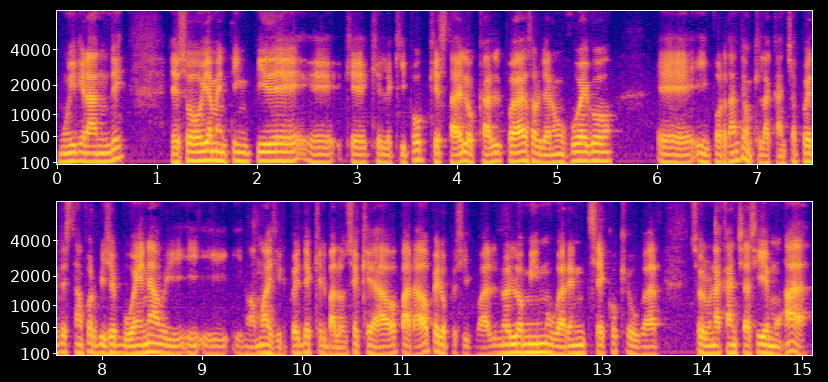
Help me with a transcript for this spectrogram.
muy grande. Eso obviamente impide eh, que, que, el equipo que está de local pueda desarrollar un juego eh, importante, aunque la cancha pues, de Stanford Beach es buena y, y, y, no vamos a decir pues, de que el balón se quedaba parado, pero pues igual no es lo mismo jugar en seco que jugar sobre una cancha así de mojada.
